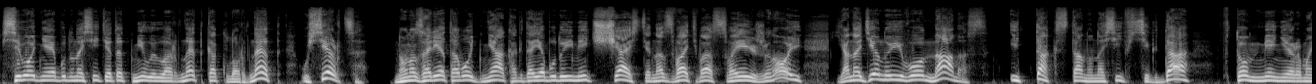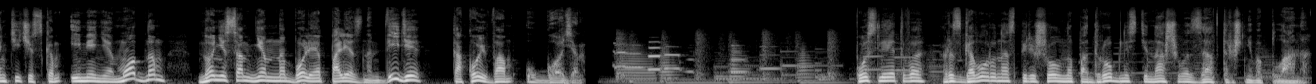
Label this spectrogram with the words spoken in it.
Сегодня я буду носить этот милый лорнет как лорнет у сердца. Но на заре того дня, когда я буду иметь счастье назвать вас своей женой, я надену его на нос и так стану носить всегда в том менее романтическом и менее модном, но, несомненно, более полезном виде, какой вам угоден. После этого разговор у нас перешел на подробности нашего завтрашнего плана.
